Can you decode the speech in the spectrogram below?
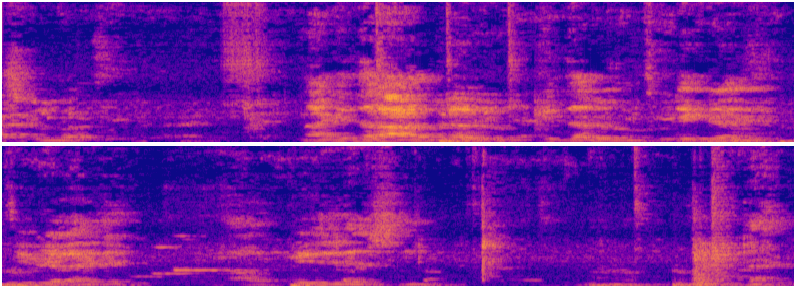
స్కూల్లో నాకు ఇద్దరు ఆడపిల్లలు ఇద్దరు డిగ్రీ డిగ్రీలు అయితే పీజీ చేస్తున్నాం. థ్యాంక్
